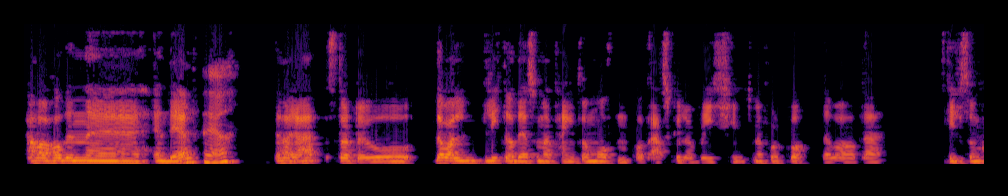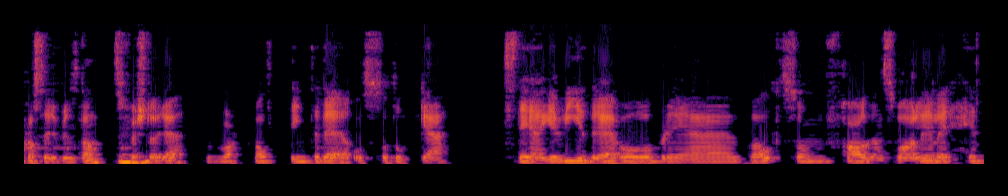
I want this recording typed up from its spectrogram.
Jeg har hatt en, eh, en del. Ja. Det har jeg. Starta jo Det var litt av det som jeg tenkte var måten på at jeg skulle bli kjent med folk på. Det var at jeg stilte som klasserepresentant mm. første året. Ble valgt inn til det, og så tok jeg steget videre og ble valgt som fagansvarlig, eller Head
